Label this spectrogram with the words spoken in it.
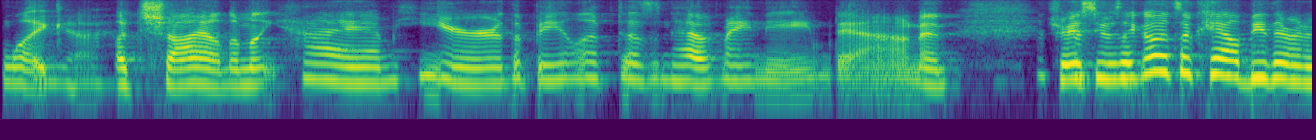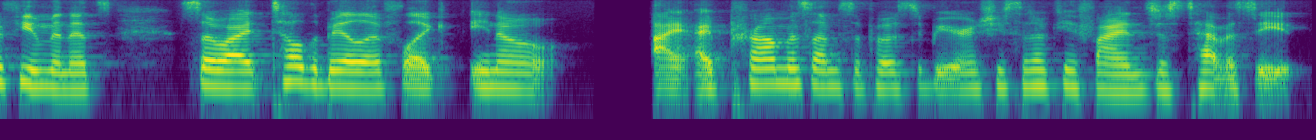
like Yeah. a child. I'm like, "Hi, I'm here. The bailiff doesn't have my name down." And Tracy was like, "Oh, it's okay. I'll be there in a few minutes." So I tell the bailiff like, you know, I, I promise I'm supposed to be here. And she said, okay, fine, just have a seat.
